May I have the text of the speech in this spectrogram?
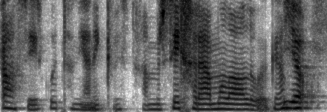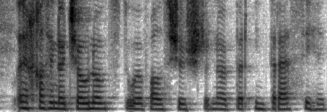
ah, sehr gut, habe ich auch nicht gewusst. Können wir sicher auch mal anschauen. kann. Ja, ich kann sie noch in die Show Notes tun, falls sonst noch jemand Interesse hat.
